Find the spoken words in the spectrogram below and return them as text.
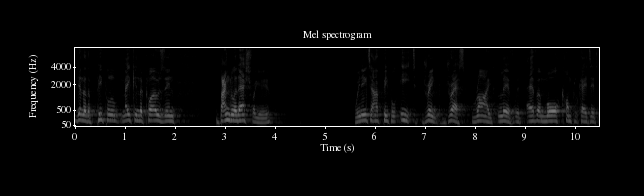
you know, the people making the clothes in Bangladesh for you. We need to have people eat, drink, dress, ride, live with ever more complicated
